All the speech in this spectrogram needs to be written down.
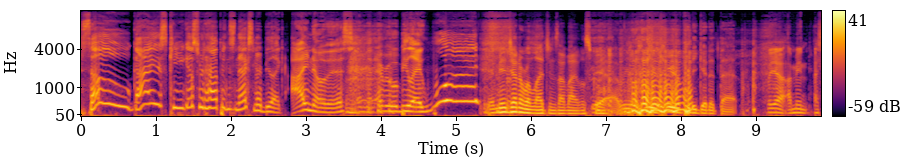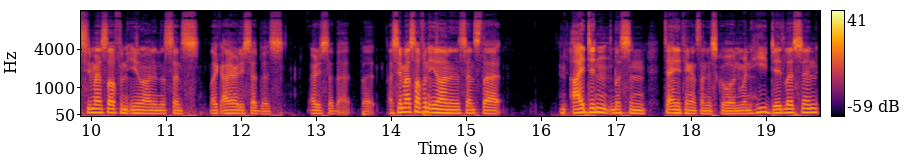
"So guys, can you guess what happens next?" And I'd be like, "I know this," and then everyone would be like, "What?" yeah, me and Jenna were legends at Bible school. Yeah, we were, we were- we were pretty good at that. but yeah, I mean, I see myself in Elon in the sense like I already said this. I already said that, but I see myself in Elon in the sense that I didn't listen to anything that's at Sunday school and when he did listen,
